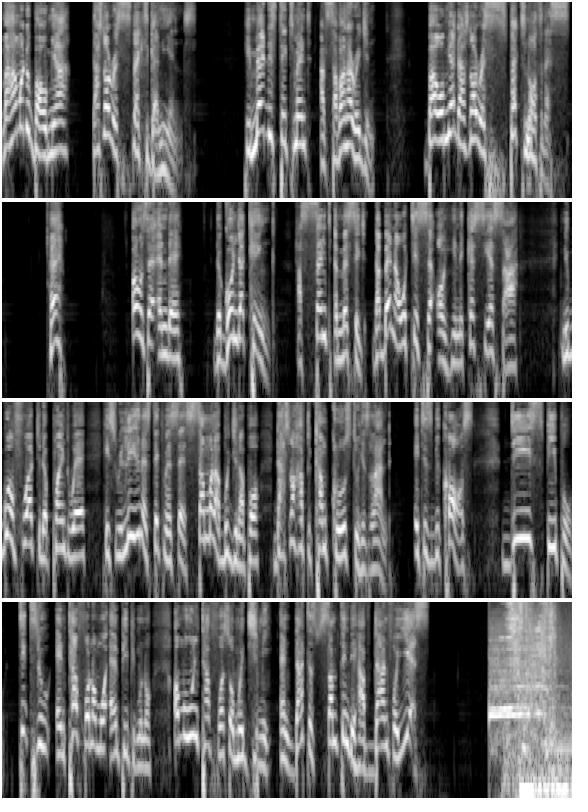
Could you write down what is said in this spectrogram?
Mahamudu Bawumia does not respect ghanaians he made this statement at Savannah region. Bawumia does not respect Northness. Eh? On say and the, the Gonja King has sent a message that Ben Awoti said on Hinekesi sa Nibuofua to the point where he's releasing a statement says Samuel Abu Jinapor does not have to come close to his land. It is because these people titru ntafo no more MPP mu no omo hu ntafo so omo and that is something they have done for years you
